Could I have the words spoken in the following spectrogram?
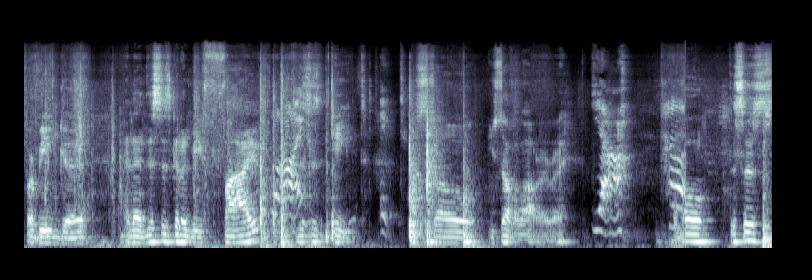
for being good, and then this is gonna be five. five. This is eight. Eight. So you still have a lot, right? Right. Yeah. Oh, this is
